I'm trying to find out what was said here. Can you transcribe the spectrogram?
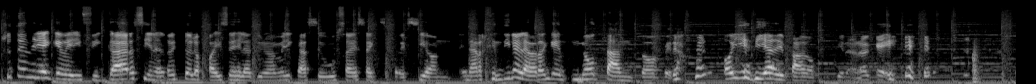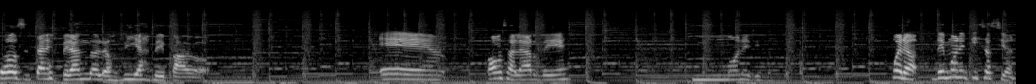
Yo tendría que verificar si en el resto de los países de Latinoamérica se usa esa expresión. En Argentina la verdad que no tanto, pero hoy es día de pago, ¿ok? Todos están esperando los días de pago. Eh, vamos a hablar de monetización. Bueno, de monetización.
